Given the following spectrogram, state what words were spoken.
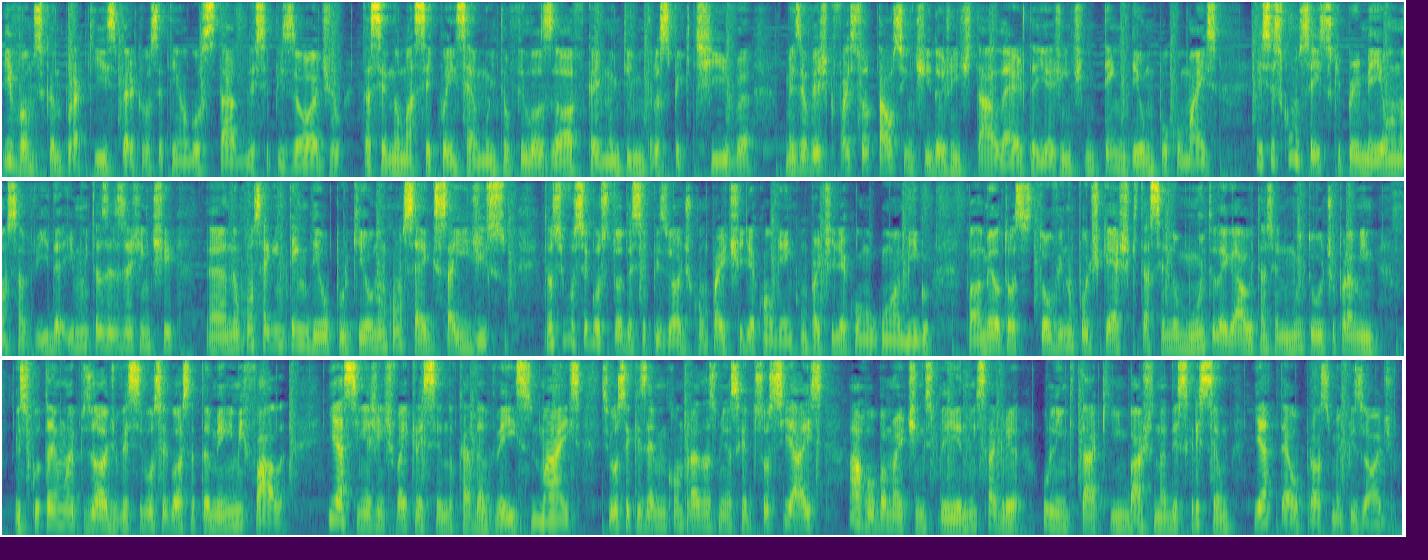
E vamos ficando por aqui, espero que você tenha gostado desse episódio. Tá sendo uma sequência muito filosófica e muito introspectiva, mas eu vejo que faz total sentido a gente estar tá alerta e a gente entender um pouco mais esses conceitos que permeiam a nossa vida e muitas vezes a gente é, não consegue entender o porquê ou não consegue sair disso. Então, se você gostou desse episódio, compartilha com alguém, compartilha com algum amigo. Fala, meu, tô, tô ouvindo um podcast que tá sendo muito legal e tá sendo muito útil para mim. Escuta aí um episódio, vê se você gosta também e me fala. E assim a gente vai crescendo cada vez mais. Se você quiser me encontrar nas minhas redes sociais, martinspe no Instagram, o link tá aqui embaixo na descrição. E até o próximo episódio.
